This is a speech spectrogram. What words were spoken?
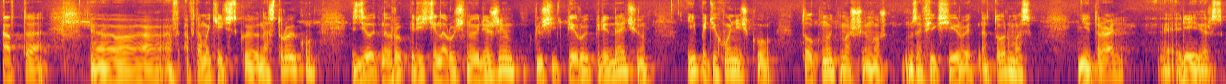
авто, э, автоматическую настройку, сделать, перейти на ручной режим, включить первую передачу и потихонечку толкнуть машину, зафиксировать на тормоз, нейтраль, э, реверс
